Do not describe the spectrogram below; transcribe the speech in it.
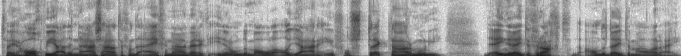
Twee hoogbejaarde nazaten van de eigenaar werkten in en om de molen al jaren in volstrekte harmonie. De ene deed de vracht, de ander deed de malerij.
